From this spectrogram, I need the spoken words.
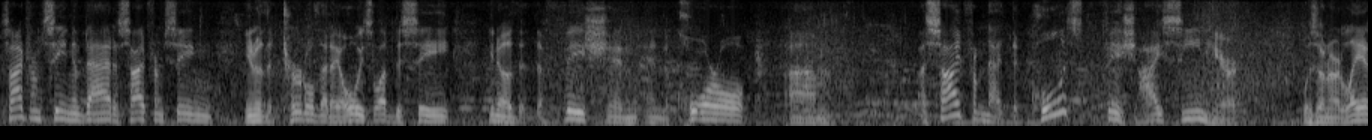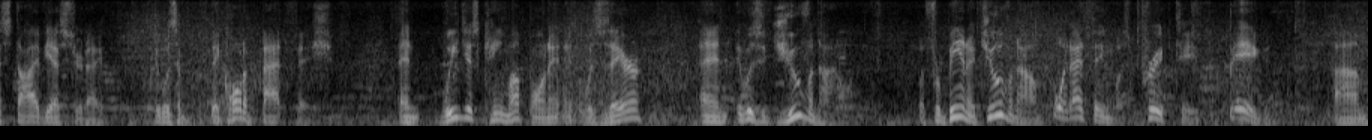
Aside from seeing that, aside from seeing, you know, the turtle that I always love to see, you know, the, the fish and, and the coral. Um, aside from that, the coolest fish I seen here was on our last dive yesterday. It was a, they call it a batfish and we just came up on it and it was there and it was a juvenile. But for being a juvenile boy that thing was pretty big. Um,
